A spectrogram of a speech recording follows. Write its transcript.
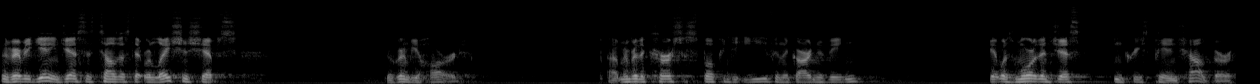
In the very beginning, Genesis tells us that relationships are going to be hard. Uh, remember the curse spoken to Eve in the Garden of Eden? It was more than just increased pain in childbirth.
